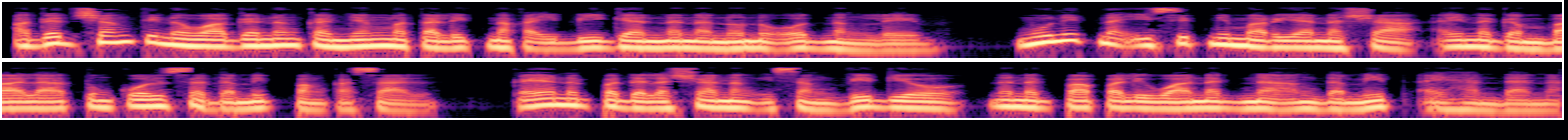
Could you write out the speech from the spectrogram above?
Agad siyang tinawagan ng kanyang matalik na kaibigan na nanonood ng live, ngunit naisip ni Maria na siya ay nagambala tungkol sa damit pangkasal kaya nagpadala siya ng isang video na nagpapaliwanag na ang damit ay handa na.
